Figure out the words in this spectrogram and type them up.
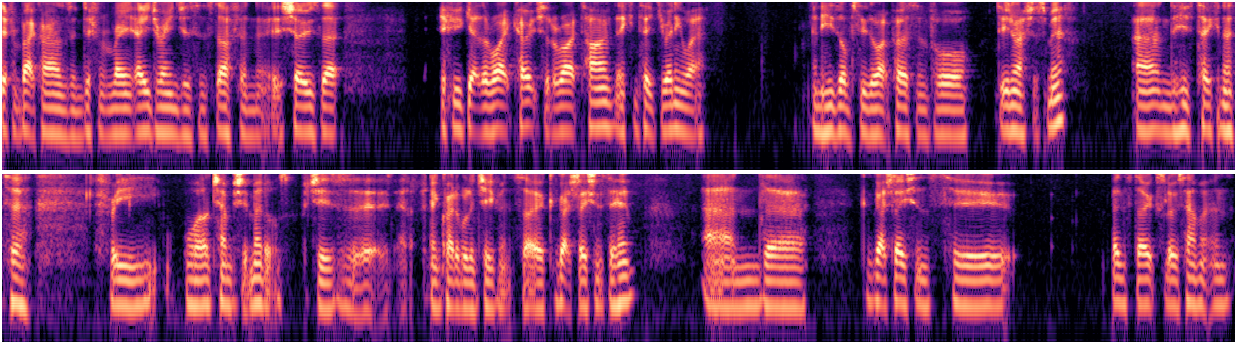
different backgrounds and different age ranges and stuff, and it shows that if you get the right coach at the right time, they can take you anywhere. And he's obviously the right person for Dina Asher Smith, and he's taken her to three world championship medals, which is uh, an incredible achievement. So congratulations to him, and uh, congratulations to Ben Stokes, Lewis Hamilton,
